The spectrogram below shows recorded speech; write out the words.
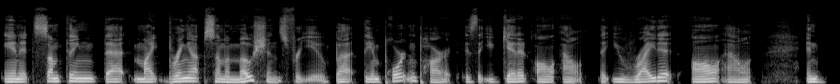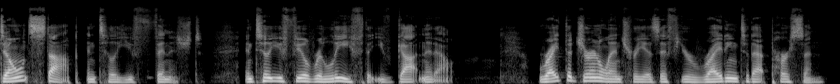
and it's something that might bring up some emotions for you. But the important part is that you get it all out, that you write it all out, and don't stop until you've finished, until you feel relief that you've gotten it out. Write the journal entry as if you're writing to that person,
